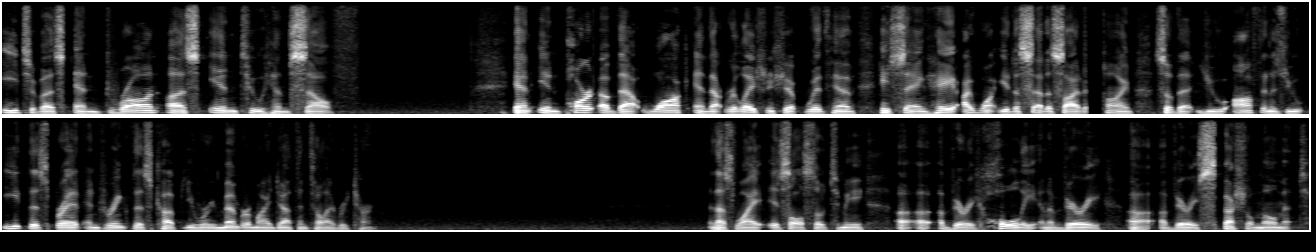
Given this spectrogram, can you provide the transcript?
each of us and drawn us into himself. And in part of that walk and that relationship with him, he's saying, hey, I want you to set aside time so that you often as you eat this bread and drink this cup, you remember my death until I return. And that's why it's also, to me, a, a, a very holy and a very, uh, a very special moment.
